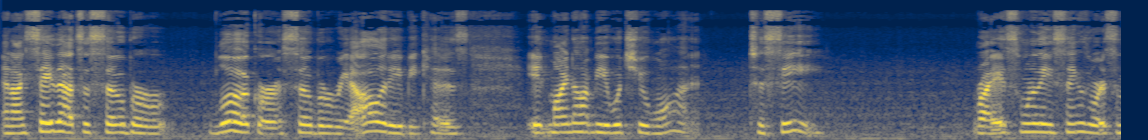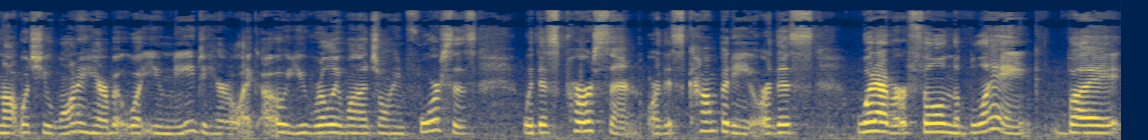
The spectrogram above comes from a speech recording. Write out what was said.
And I say that's a sober look or a sober reality because it might not be what you want to see. Right? It's one of these things where it's not what you want to hear, but what you need to hear. Like, oh, you really want to join forces with this person or this company or this whatever, fill in the blank, but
